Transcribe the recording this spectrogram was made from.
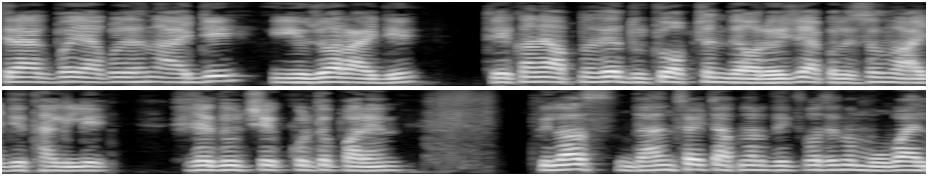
track by application ID user ID তো এখানে আপনাদের দুটো অপশন দেওয়া রয়েছে অ্যাপ্লিকেশন আইডি থাকলে সেটা দিয়েও চেক করতে পারেন। প্লাস ডান সাইডে আপনারা দেখতে পাচ্ছেন মোবাইল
